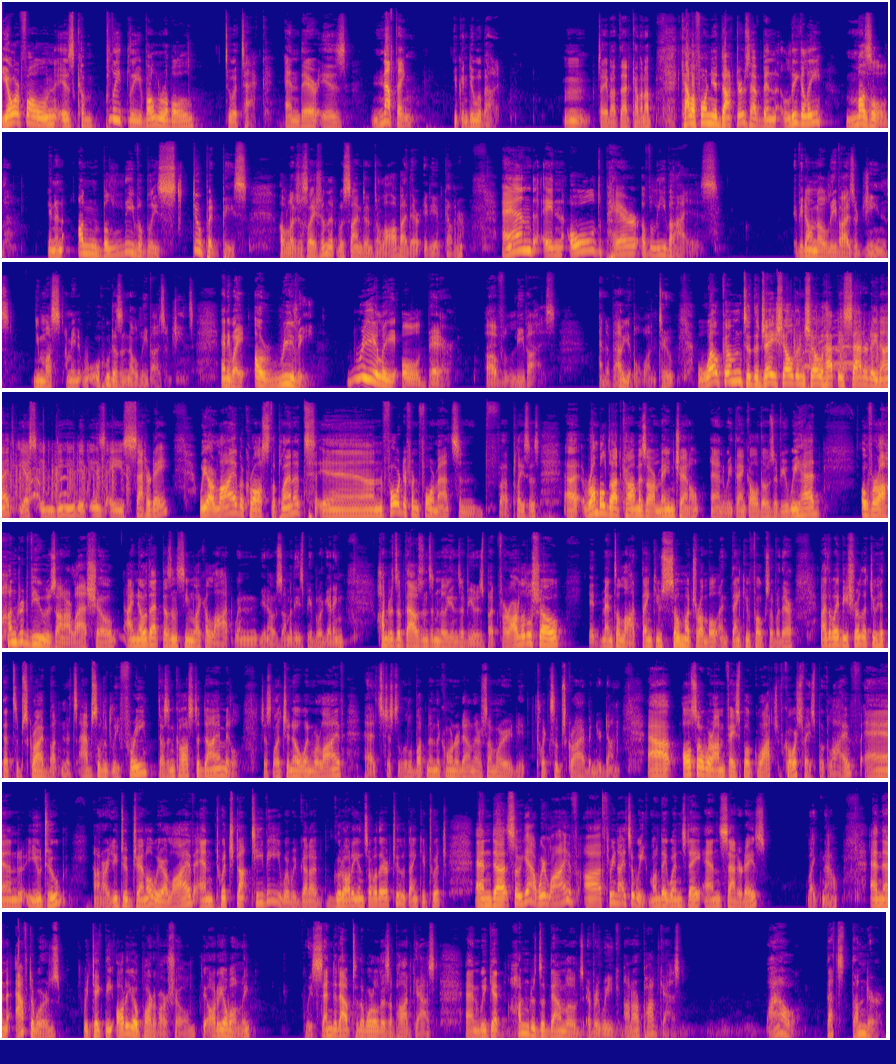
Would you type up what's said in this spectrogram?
your phone is completely vulnerable to attack, and there is nothing you can do about it. Hmm, tell you about that coming up. California doctors have been legally muzzled in an unbelievably stupid piece of legislation that was signed into law by their idiot governor. And an old pair of Levi's. If you don't know, Levi's are jeans. You must, I mean, who doesn't know Levi's or jeans? Anyway, a really, really old pair of Levi's. And a valuable one, too. Welcome to the Jay Sheldon Show. Happy Saturday night. Yes, indeed, it is a Saturday. We are live across the planet in four different formats and uh, places. Uh, rumble.com is our main channel, and we thank all those of you. We had over a hundred views on our last show. I know that doesn't seem like a lot when you know some of these people are getting hundreds of thousands and millions of views, but for our little show, it meant a lot. Thank you so much, Rumble, and thank you, folks over there. By the way, be sure that you hit that subscribe button. It's absolutely free, doesn't cost a dime. It'll just let you know when we're live. Uh, it's just a little button in the corner down there somewhere. You click subscribe, and you're done. Uh, also, we're on Facebook Watch, of course, Facebook Live, and YouTube on our YouTube channel. We are live and twitch.tv, where we've got a good audience over there too. Thank you, Twitch. And uh, so, yeah, we're live uh, three nights a week Monday, Wednesday, and Saturdays, like now. And then afterwards, we take the audio part of our show, the audio only. We send it out to the world as a podcast, and we get hundreds of downloads every week on our podcast. Wow, that's thunder.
